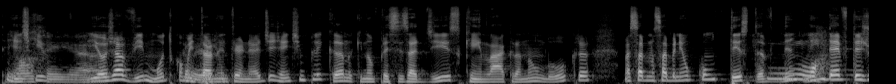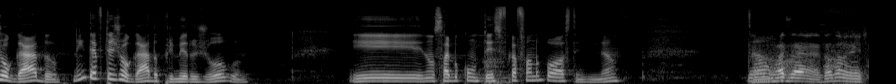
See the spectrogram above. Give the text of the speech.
Tem gente que é... e eu já vi muito comentário na internet de gente implicando que não precisa disso, quem lacra não lucra, mas sabe não sabe nem o contexto, nem, nem deve ter jogado, nem deve ter jogado o primeiro jogo. E não sabe o contexto e fica falando bosta, entendeu? Então... Não, mas é, exatamente.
